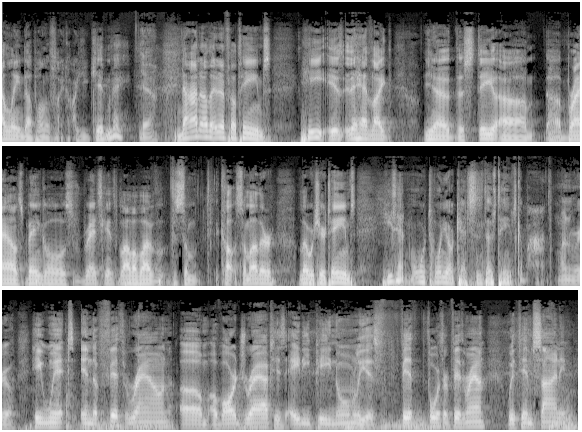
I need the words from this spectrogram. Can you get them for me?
I leaned up on this like, are you kidding me? Yeah. Nine other NFL teams. He is. They had like you know the Steel, um, uh, Browns, Bengals, Redskins, blah blah blah. Some some other lower tier teams. He's had more 20 yard catches than those teams. Come on. Unreal. He went in the fifth round um, of our draft. His ADP normally is fifth, fourth or fifth round. With him signing,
